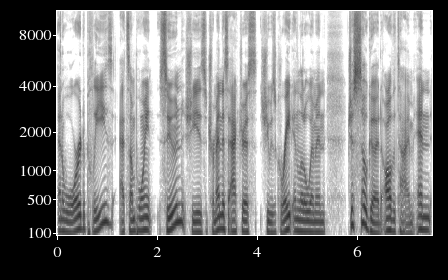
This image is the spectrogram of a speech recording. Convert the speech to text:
an award, please, at some point soon. She is a tremendous actress. She was great in Little Women, just so good all the time. And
